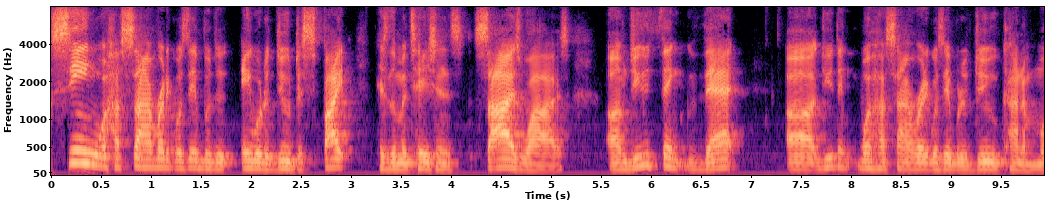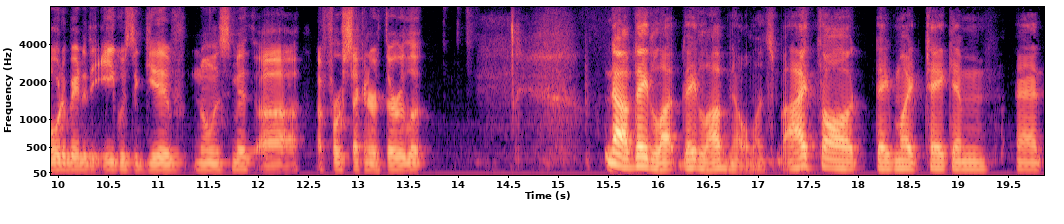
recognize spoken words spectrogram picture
seeing what Haason Reddick was able to able to do, despite his limitations size wise, um, do you think that uh, do you think what Haason Reddick was able to do kind of motivated the Eagles to give Nolan Smith uh, a first, second, or third look? No, they love they love Nolan's. I thought they might take him at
